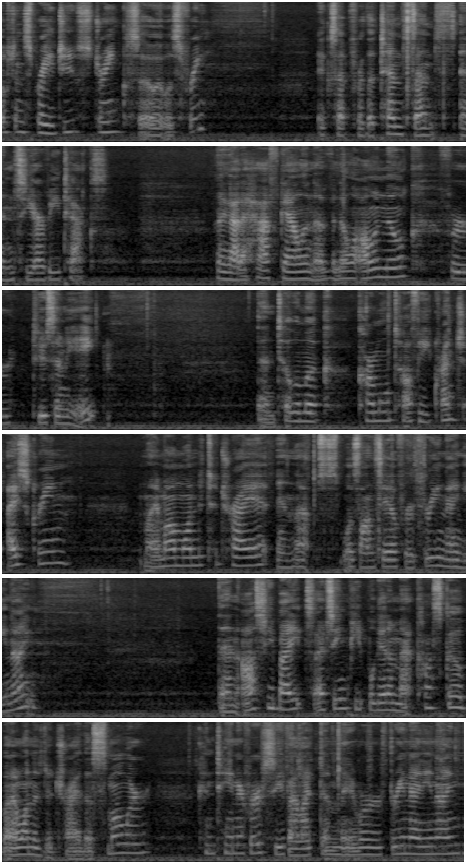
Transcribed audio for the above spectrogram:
Ocean Spray juice drink, so it was free, except for the 10 cents in CRV tax. I got a half gallon of vanilla almond milk for $2.78. Then Tillamook caramel toffee crunch ice cream. My mom wanted to try it, and that was on sale for $3.99. Then Aussie Bites. I've seen people get them at Costco, but I wanted to try the smaller container first, see if I liked them. They were $3.99.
